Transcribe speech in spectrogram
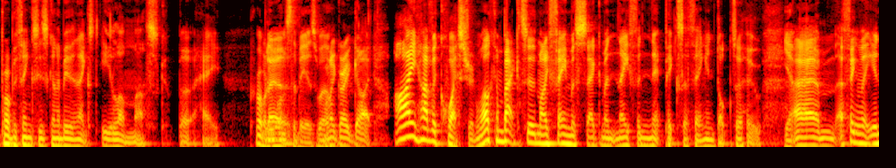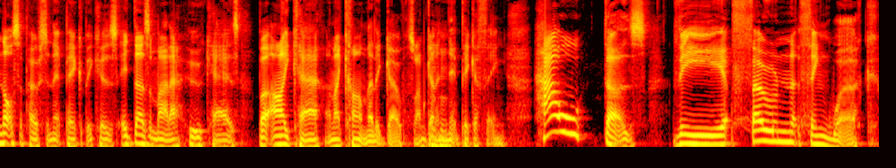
probably thinks he's going to be the next Elon Musk, but hey, Probably a- wants to be as well. what a great guy. I have a question. Welcome back to my famous segment, Nathan nitpicks a thing in Doctor Who. Yeah. Um, a thing that you're not supposed to nitpick because it doesn't matter who cares, but I care and I can't let it go. So I'm going to Mm-hmm. nitpick a thing. How does the phone thing work?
